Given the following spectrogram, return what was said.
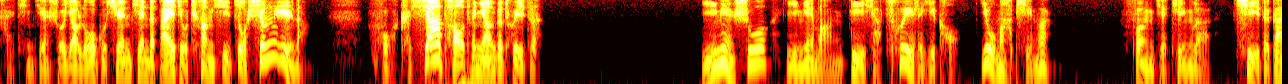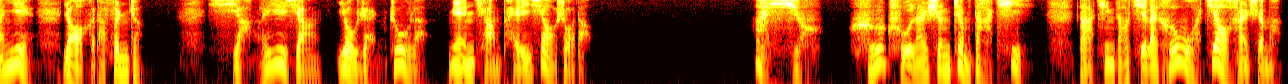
还听见说要锣鼓喧天的摆酒唱戏做生日呢，我可瞎跑他娘个腿子！一面说，一面往地下啐了一口，又骂平儿。凤姐听了，气得干咽，要和他分正。想了一想，又忍住了，勉强陪笑说道：“哎呦，何苦来生这么大气？大清早起来和我叫喊什么？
